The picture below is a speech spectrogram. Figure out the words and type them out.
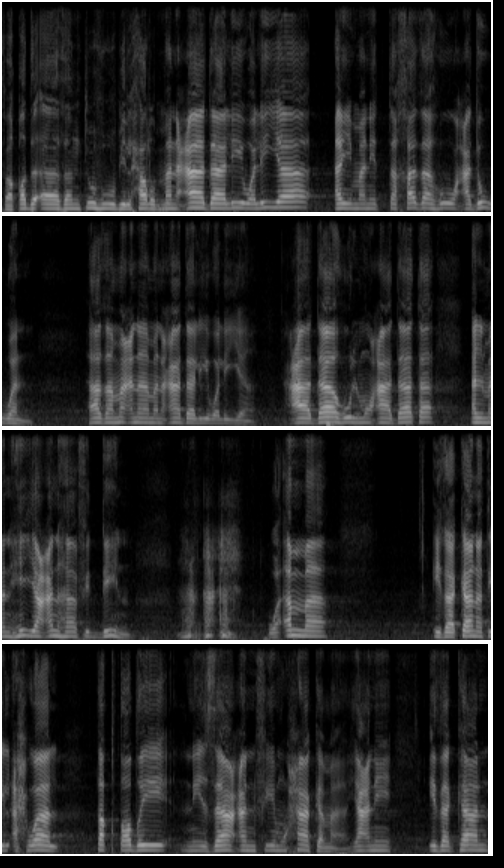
فقد آذنته بالحرب. من عادى لي وليا أي من اتخذه عدوا. هذا معنى من عادى لي وليا. عاداه المعاداة المنهي عنها في الدين. وأما إذا كانت الأحوال تقتضي نزاعا في محاكمة يعني إذا كان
